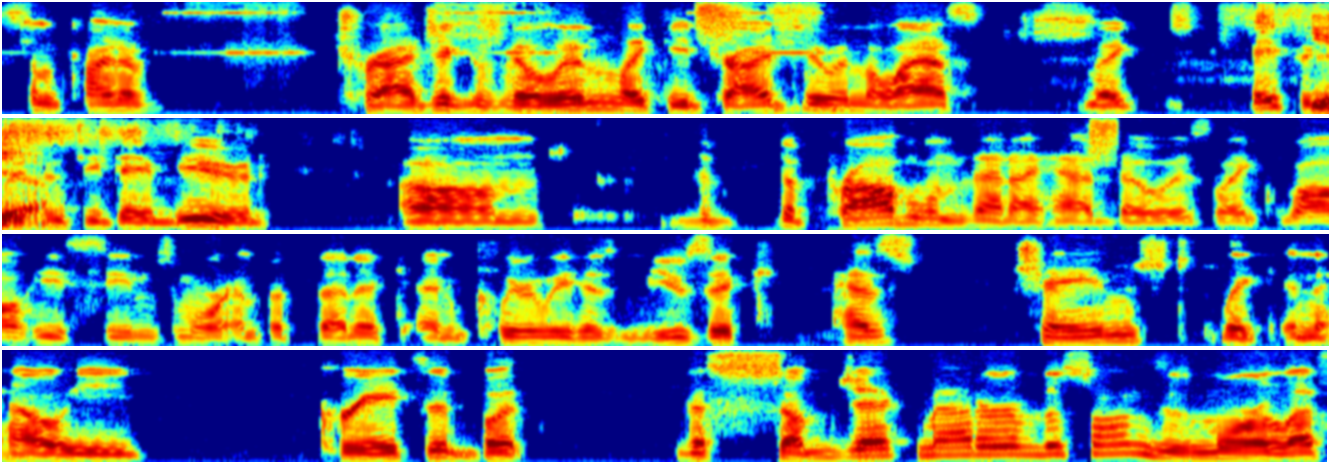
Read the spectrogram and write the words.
some kind of tragic villain like he tried to in the last, like basically Yeah. since he debuted. Um, the the problem that I had though is like while he seems more empathetic and clearly his music has changed, like in how he creates it, but the subject matter of the songs is more or less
